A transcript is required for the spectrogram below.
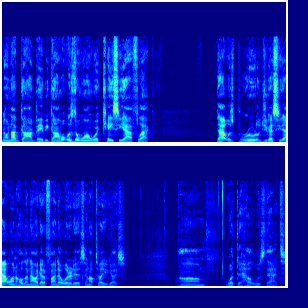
No, not Gone Baby Gone. What was the one where Casey Affleck? That was brutal. Did you guys see that one? Hold on, now I got to find out what it is, and I'll tell you guys. Um, what the hell was that?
